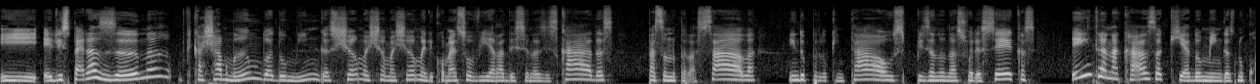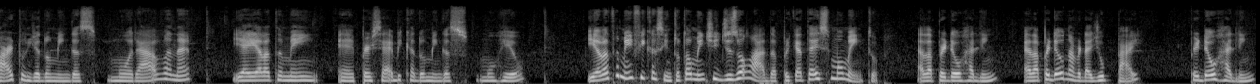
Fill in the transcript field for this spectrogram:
E ele espera a Zana ficar chamando a Domingas. Chama, chama, chama. Ele começa a ouvir ela descendo as escadas, passando pela sala, indo pelo quintal, pisando nas folhas secas. Entra na casa que a Domingas, no quarto onde a Domingas morava, né? E aí ela também é, percebe que a Domingas morreu. E ela também fica assim, totalmente desolada, porque até esse momento ela perdeu o Halim. Ela perdeu, na verdade, o pai. Perdeu o Halim.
